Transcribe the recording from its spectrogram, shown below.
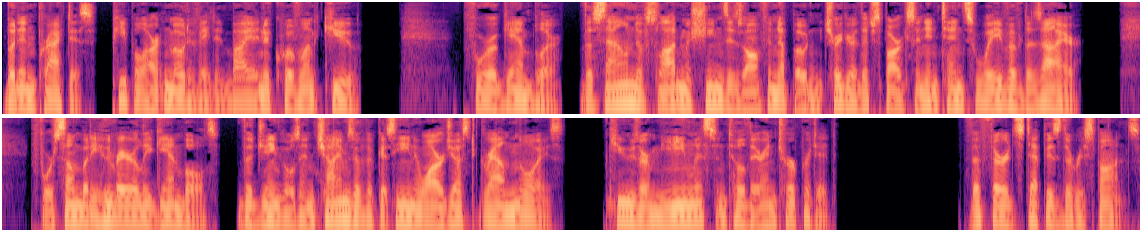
But in practice, people aren't motivated by an equivalent cue. For a gambler, the sound of slot machines is often a potent trigger that sparks an intense wave of desire. For somebody who rarely gambles, the jingles and chimes of the casino are just ground noise. Cues are meaningless until they're interpreted. The third step is the response.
